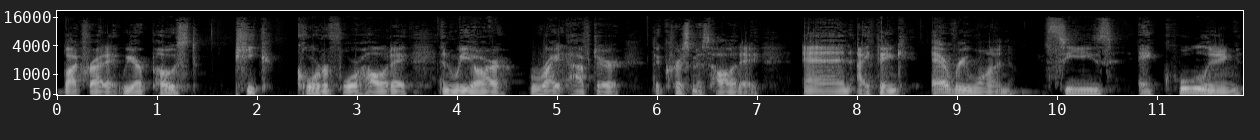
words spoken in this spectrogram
Black Friday, we are post peak quarter four holiday, and we are right after the Christmas holiday. And I think everyone sees a cooling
